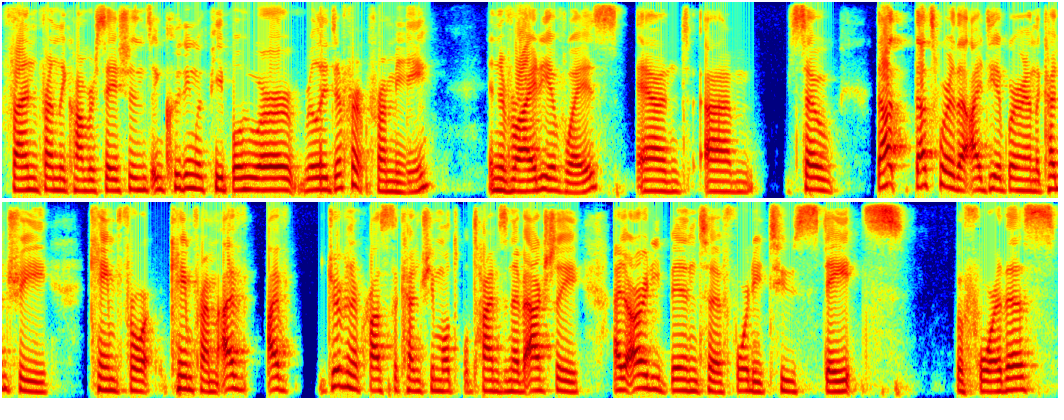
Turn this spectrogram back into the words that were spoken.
fun, friendly conversations, including with people who are really different from me in a variety of ways. And um, so that that's where the idea of going around the country came for came from. I've I've driven across the country multiple times, and I've actually I'd already been to 42 states before this,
